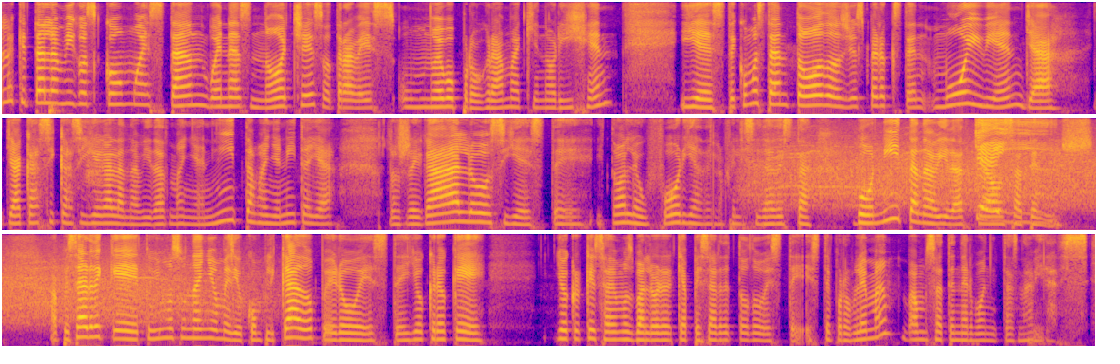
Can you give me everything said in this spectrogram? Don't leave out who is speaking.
Speaker 1: Hola, ¿qué tal amigos? ¿Cómo están? Buenas noches. Otra vez un nuevo programa aquí en Origen. Y este, ¿cómo están todos? Yo espero que estén muy bien. Ya ya casi casi llega la Navidad mañanita, mañanita ya los regalos y este y toda la euforia de la felicidad de esta bonita Navidad que vamos a tener. A pesar de que tuvimos un año medio complicado, pero este yo creo que yo creo que sabemos valorar que a pesar de todo este, este problema, vamos a tener bonitas navidades.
